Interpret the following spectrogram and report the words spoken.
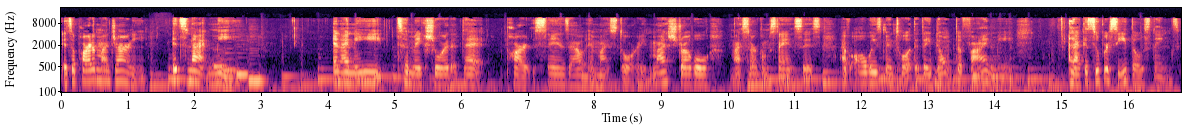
It's a part of my journey. It's not me. And I need to make sure that that part stands out in my story. My struggle, my circumstances, I've always been taught that they don't define me and I could supersede those things.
